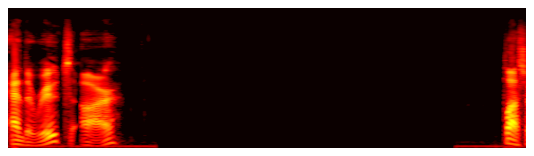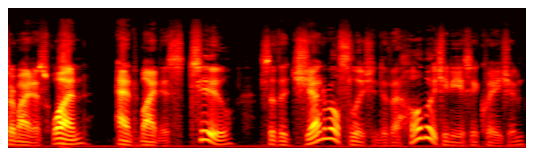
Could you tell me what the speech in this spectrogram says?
and the roots are plus or minus 1 and minus 2, so the general solution to the homogeneous equation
